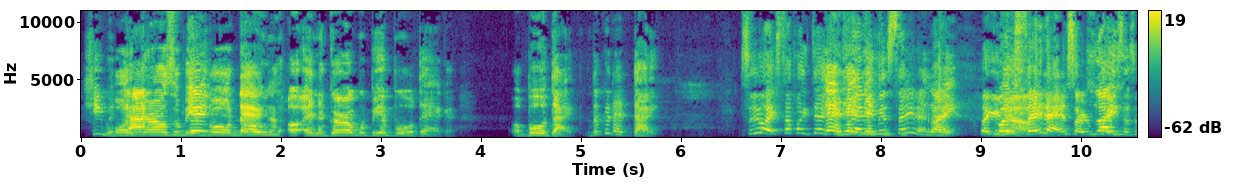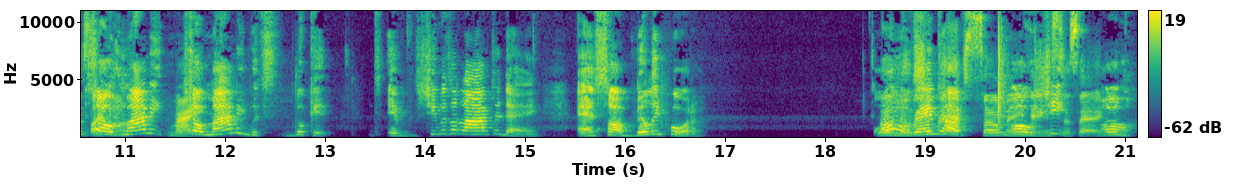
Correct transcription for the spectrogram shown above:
She would Or the girls will be a Eh, bull dagger. Oh, oh, and the girl would be a bull dagger, a bull dyke. Look at that dyke. See, like stuff like that, Yeah, you yeah, can't yeah, even say that. right. Like, like you But- just say that in certain Like, places. It's so, like, mommy, Right. so mommy would look at if she was alive today and saw Billy Porter oh, the red she would have so many Oh, things she- to say. Oh,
